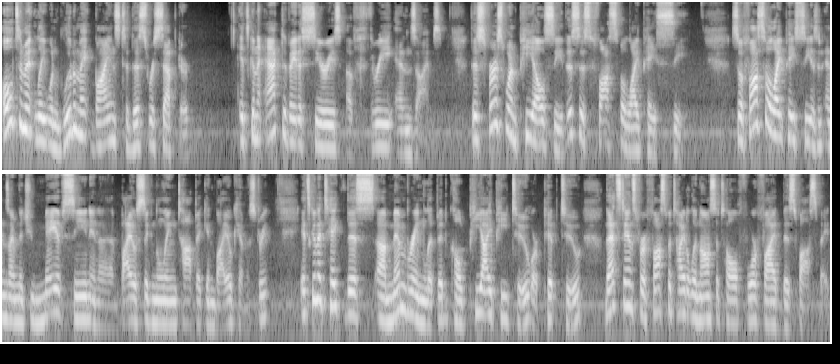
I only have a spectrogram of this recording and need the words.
ultimately, when glutamate binds to this receptor, it's going to activate a series of three enzymes. This first one, PLC, this is phospholipase C. So phospholipase C is an enzyme that you may have seen in a biosignaling topic in biochemistry. It's going to take this uh, membrane lipid called PIP2 or PIP2. That stands for phosphatidylinositol 4,5-bisphosphate.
